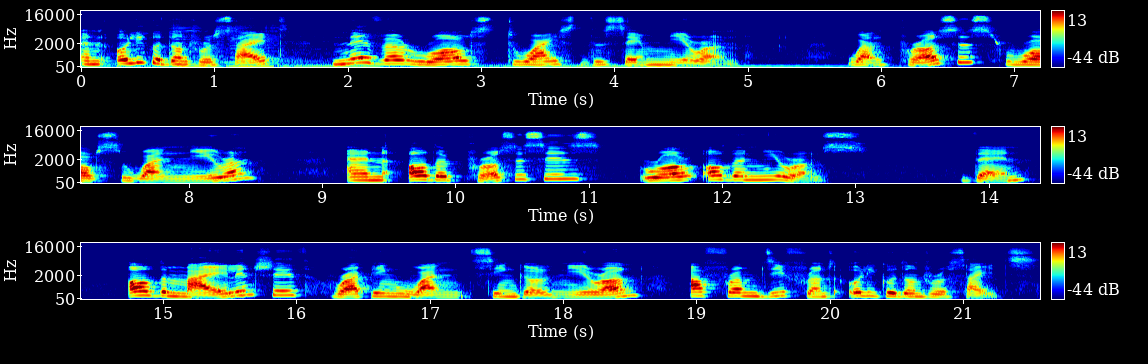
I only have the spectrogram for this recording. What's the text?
An oligodendrocyte never rolls twice the same neuron. One process rolls one neuron, and other processes roll other neurons. Then, all the myelin sheath wrapping one single neuron are from different oligodendrocytes.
